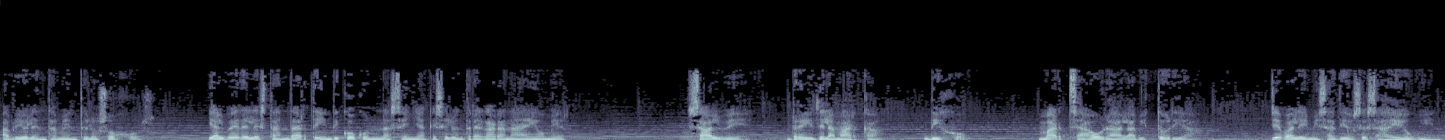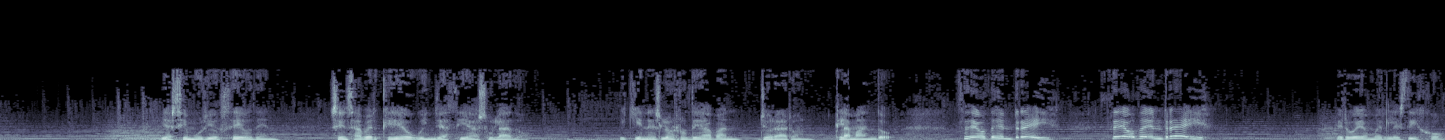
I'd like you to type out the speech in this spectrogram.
abrió lentamente los ojos, y al ver el estandarte indicó con una seña que se lo entregaran a Eomer. Salve, rey de la marca, dijo. Marcha ahora a la victoria. Llévale mis adioses a Eowyn. Y así murió Theoden, sin saber que Eowyn yacía a su lado. Y quienes lo rodeaban lloraron, clamando: ¡Theoden rey! ¡Theoden rey! Pero Eomer les dijo:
